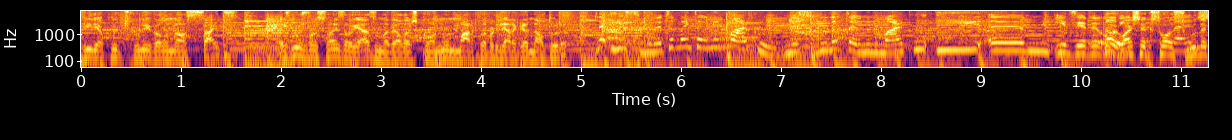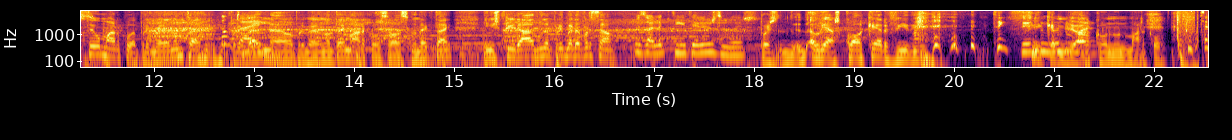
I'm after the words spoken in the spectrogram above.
Videoclipe disponível no nosso site, As duas versões, aliás, uma delas com o Nuno Marco a brilhar a grande altura. Não, e a segunda também tem o Nuno Marco. Na segunda tem o Nuno Marco e um, ia dizer. Não, eu acho é que só a segunda é que tem o Marco, a primeira não tem. Não a primeira, tem. Não, a primeira não tem Marco, só a segunda é que tem, inspirado na primeira versão. Mas olha que tinha ter as duas. Pois, aliás, qualquer vídeo Tem que ser fica melhor Marco. com o Nuno Marco.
